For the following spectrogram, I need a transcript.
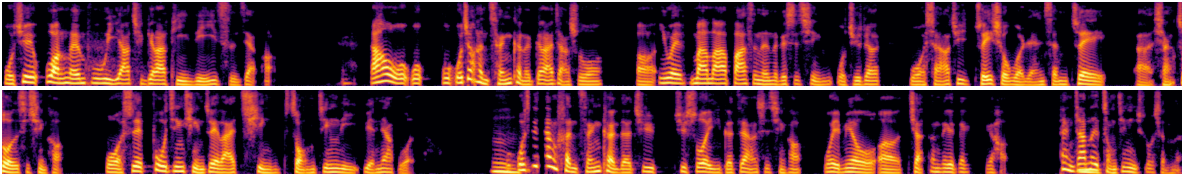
我却忘恩负义要去跟他提离职这样啊。然后我我我我就很诚恳的跟他讲说，呃，因为妈妈发生的那个事情，我觉得我想要去追求我人生最呃想做的事情哈，我是负荆请罪来请总经理原谅我。嗯，我是这样很诚恳的去去说一个这样的事情哈，我也没有呃讲那个那个好，但你知道那个总经理说什么？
